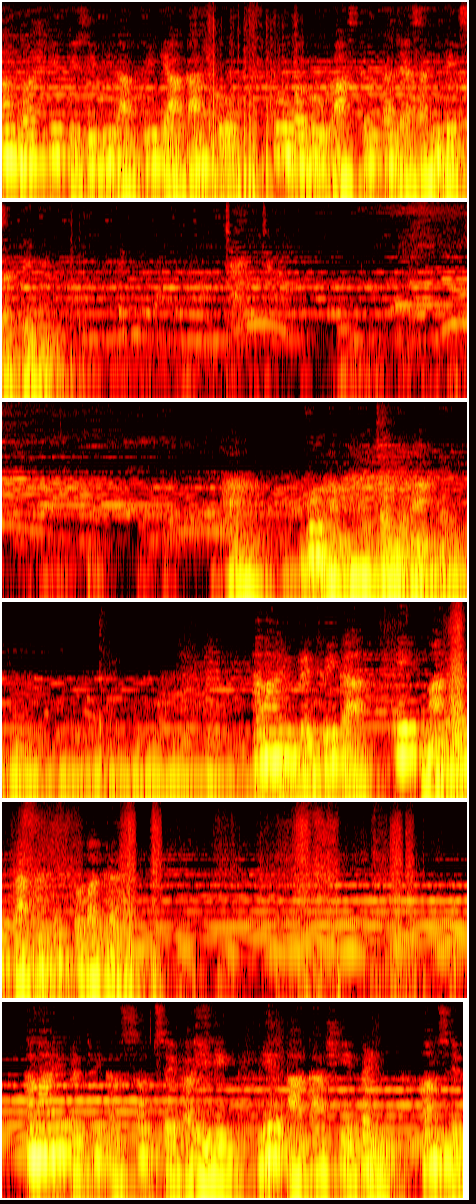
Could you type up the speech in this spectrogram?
हम वर्ष की किसी भी रात्रि के आकाश को हूबहू वास्तविकता जैसा ही देख सकते हाँ। वो हमारा चंद्रमा है। हमारी पृथ्वी का एकमात्र प्राकृतिक उपग्रह हमारी पृथ्वी का सबसे करीबी ये आकाशीय पिंड हमसे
